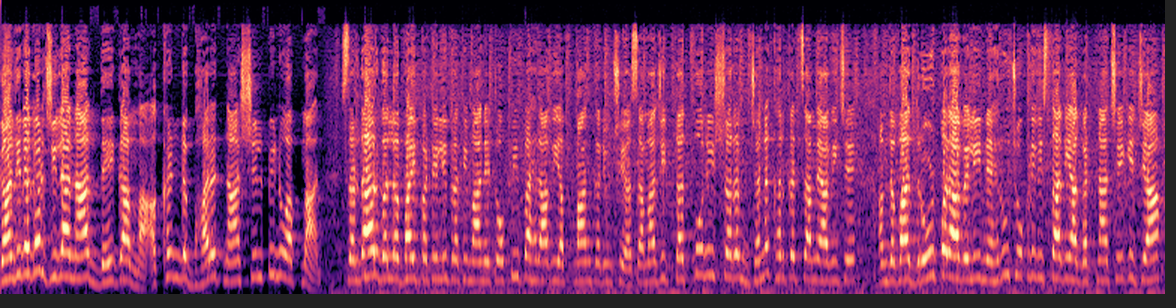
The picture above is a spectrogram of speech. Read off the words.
ગાંધીનગર જિલ્લાના દહેગામમાં અખંડ ભારતના શિલ્પીનું અપમાન. સરદાર વલ્લભભાઈ પટેલની પ્રતિમાને ટોપી પહેરાવી અપમાન કર્યું છે. અસામાજિક તત્વોની શરમજનક હરકત સામે આવી છે. અમદાવાદ રોડ પર આવેલી નહેરુ ચોકડી વિસ્તારની આ ઘટના છે કે જ્યાં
